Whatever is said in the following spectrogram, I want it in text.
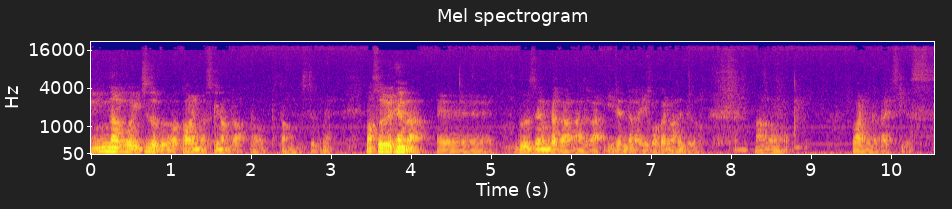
みんなこう一族赤ワインが好きなんだと思ってたんですけどね。まあそういう変な、えー偶然だかなんだか遺伝だかよくわかりませんけど、あの、ワインが大好きです。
